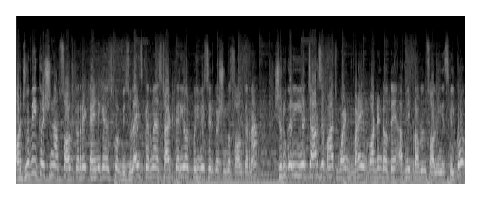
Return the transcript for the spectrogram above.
और जो भी क्वेश्चन आप सॉल्व कर रहे हैं, कहीं ना कहीं उसको विजुलाइज करना स्टार्ट करिए और प्रीवियस ईयर क्वेश्चन को सॉल्व करना शुरू करिए ये चार से पाँच पॉइंट बड़े इंपॉर्टेंट होते हैं अपनी प्रॉब्लम सॉल्विंग स्किल को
